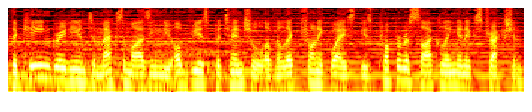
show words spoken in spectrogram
The key ingredient to maximizing the obvious potential of electronic waste is proper recycling and extraction.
